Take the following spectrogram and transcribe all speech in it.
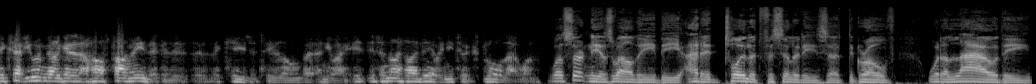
Except you wouldn't be able to get it at half time either because the queues are too long. But anyway, it, it's a nice idea. We need to explore that one. Well, certainly as well, the, the added toilet facilities at the Grove would allow the,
